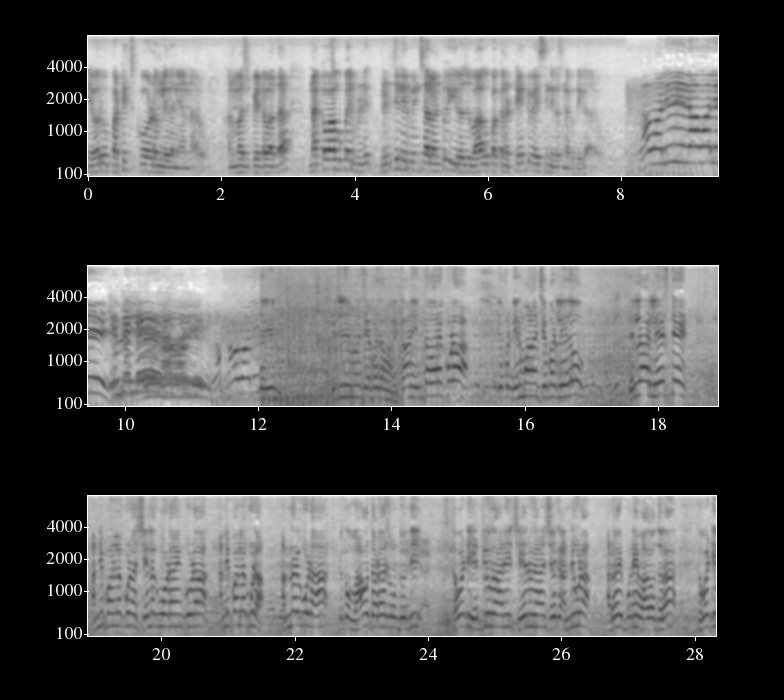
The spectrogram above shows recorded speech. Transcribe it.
ఎవరూ పట్టించుకోవడం లేదని అన్నారు. హనుమాజిపేట వద్ద నక్కవాగుపై బ్రిడ్- బ్రిడ్జి నిర్మించాలంటూ ఈరోజు వాగు పక్కన టెంట్ వేసి నిరసనకు దిగారు. రావాలి రావాలి! జరిగింది. బ్రిడ్జ్ నిర్మాణం చేపడతామని. కానీ ఇంతవరకు కూడా ఈ యొక్క నిర్మాణం చేపట్టలేదు. తెల్లారు లేస్తే అన్ని పనులకు కూడా చేనులకు పోవడానికి కూడా అన్ని పనులకు కూడా అందరూ కూడా ఒక యొక్క వాగు తడాల్సి ఉంటుంది. కాబట్టి ఎట్లు కానీ చేను కానీ చిలక అన్ని కూడా అటువైపు ఉన్నాయి వాగవతల. కాబట్టి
